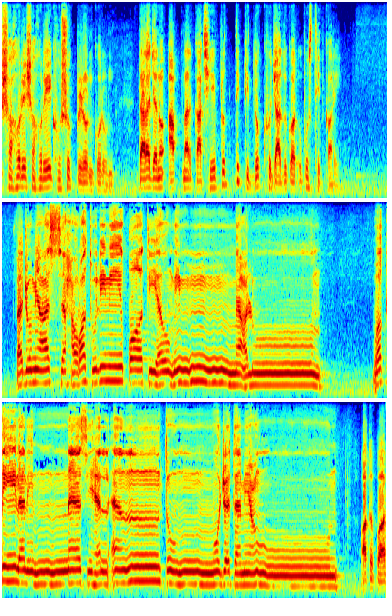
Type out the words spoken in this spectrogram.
শহরে শহরে ঘোষক প্রেরণ করুন তারা যেন আপনার কাছে প্রত্যেকটি দক্ষ জাদুকর উপস্থিত করে فجمع السحرة لميقات يوم معلوم وقيل للناس هل أنتم مجتمعون অতপর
